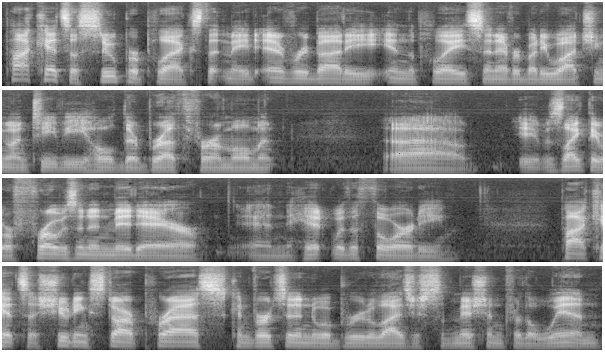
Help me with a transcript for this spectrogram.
Pac hits a superplex that made everybody in the place and everybody watching on TV hold their breath for a moment. Uh, it was like they were frozen in midair and hit with authority. Pac hits a shooting star press, converts it into a brutalizer submission for the win.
